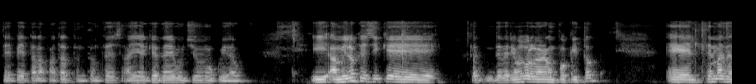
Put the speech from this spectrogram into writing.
te peta la patata. Entonces, ahí hay que tener muchísimo cuidado. Y a mí lo que sí que, que deberíamos hablar un poquito, el tema de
